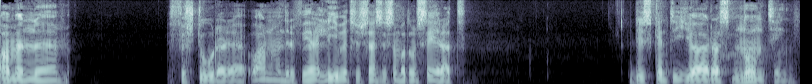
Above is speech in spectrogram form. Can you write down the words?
ja, men, eh, förstorar det och använder det för hela livet så känns det som att de säger att du ska inte göra någonting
